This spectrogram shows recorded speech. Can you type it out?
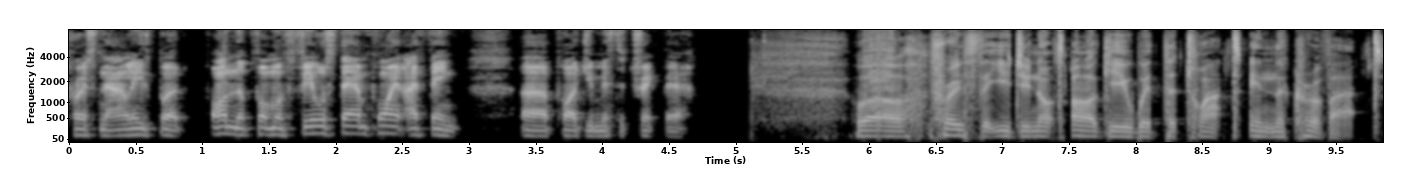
personalities, but on the from a field standpoint, I think uh, Pod, you missed a trick there. Well, proof that you do not argue with the twat in the cravat.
